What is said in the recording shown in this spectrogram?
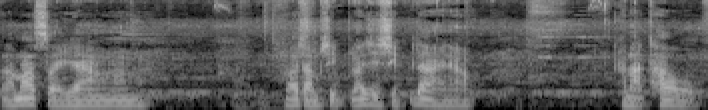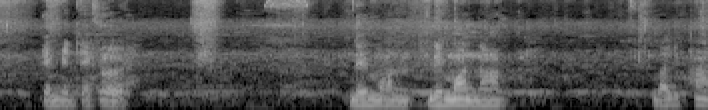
สามารถใส่ยางร้อยสามสิบร้อยสี่สิบได้นะครับ ขนาดเท่า m อ็ x เลยเดมอนเดมอนนะครับร้อยยี่ห้า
